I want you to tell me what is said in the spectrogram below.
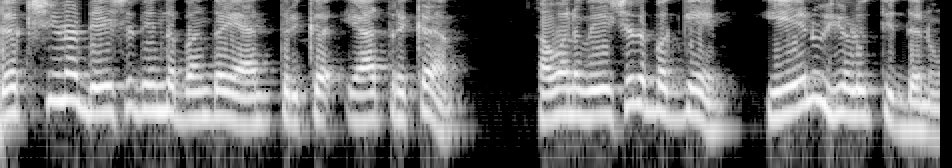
ದಕ್ಷಿಣ ದೇಶದಿಂದ ಬಂದ ಯಾಂತ್ರಿಕ ಯಾತ್ರಿಕ ಅವನ ವೇಷದ ಬಗ್ಗೆ ಏನು ಹೇಳುತ್ತಿದ್ದನು?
